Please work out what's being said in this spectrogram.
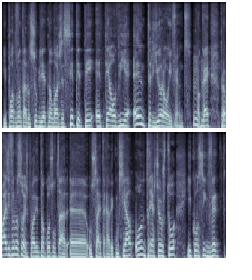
e pode levantar o seu bilhete na loja CTT até ao dia anterior ao evento. Uhum. Ok? Para mais informações pode então consultar eh, o site da Rádio Comercial, onde de resto eu estou e consigo ver que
